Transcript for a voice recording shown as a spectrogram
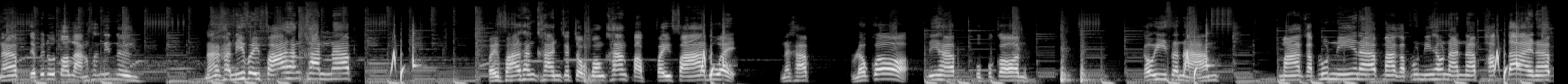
นะครับเดี๋ยวไปดูตอนหลังสักนิดนึงนะคันนี้ไฟฟ้าทั้งคันนะครับ ไฟฟ้าทั้งคันกระจกมองข้างปรับไฟฟ้าด้วยนะครับ แล้วก็นี่ครับอุปกรณ์เก้าอี้สนาม มากับรุ่นนี้นะครับ มากับรุ่นนี้เท่านั้นนะพับได้นะครับ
